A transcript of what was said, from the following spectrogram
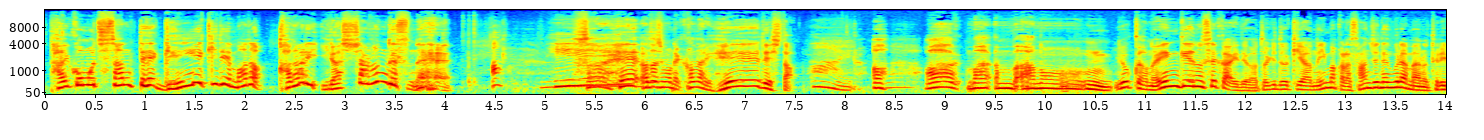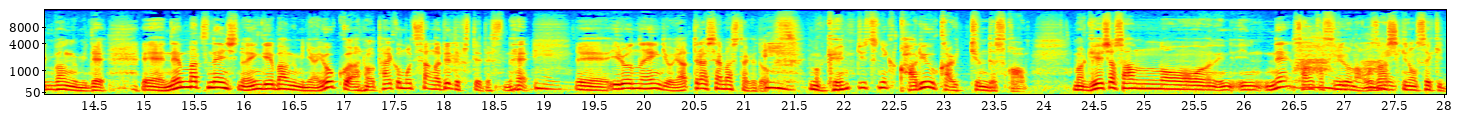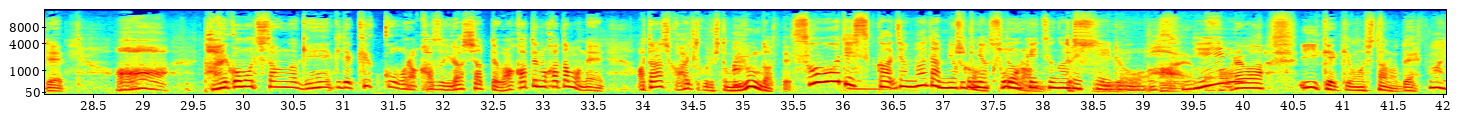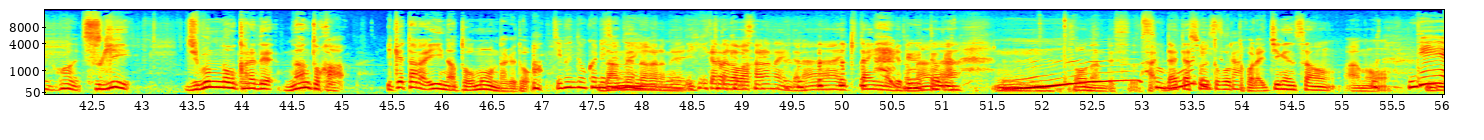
太鼓持ちさんって現役でまだかなりいらっしゃるんですね。あへえ私もねかなりへえでした。はい。ああまあまあの、うん、よくあの園芸の世界では時々あの今から30年ぐらい前のテレビ番組で、えー年末年始の園芸番組にはよくあの太鼓持ちさんが出てきてですね、えーいろんな演技をやってらっしゃいましたけど、今現実に下流会っていうんですか、まあ、芸者さんの、いね、参加するようなお座敷の席で、ああ、太鼓持ちさんが現役で結構な数いらっしゃって、若手の方もね、新しく入ってくる人もいるんだって。そうですか。じゃあまだ脈々と受け継がれているんですはい、これねはいい経験をしたので、はいはい。次、自分のお金でなんとか行けたらいいなと思うんだけど、あ自分のお金じゃない残念ながらね、行き方がわからないんだな。行きたいんだけどな。ルートがうんん、そうなんです。はい。大体そういうところってほら、一元さん、あの、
